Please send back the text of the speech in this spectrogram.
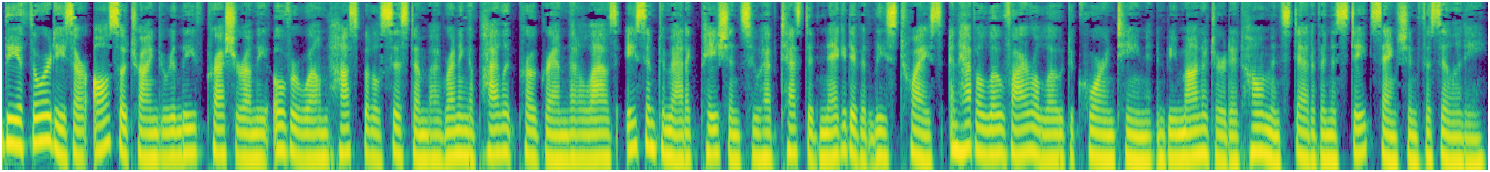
The authorities are also trying to relieve pressure on the overwhelmed hospital system by running a pilot program that allows asymptomatic patients who have tested negative at least twice and have a low viral load to quarantine and be monitored at home instead of in a state sanctioned facility.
